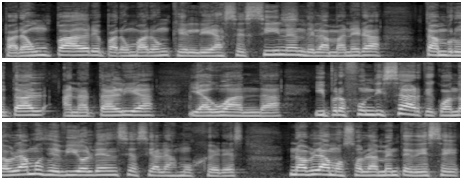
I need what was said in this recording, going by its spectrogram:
para un padre, para un varón que le asesinen de la manera tan brutal a Natalia y a Wanda? Y profundizar que cuando hablamos de violencia hacia las mujeres, no hablamos solamente de ese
